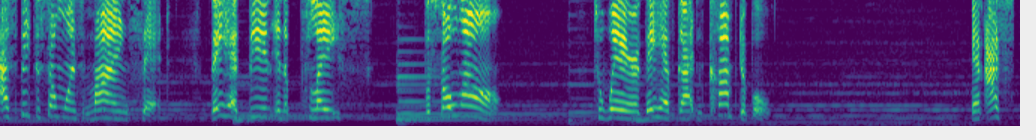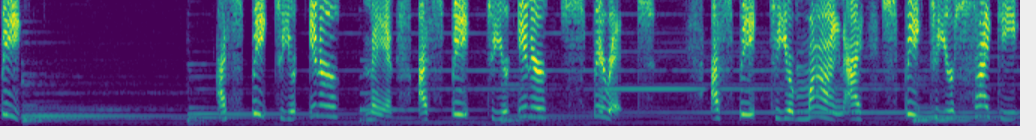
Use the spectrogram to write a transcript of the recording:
I speak to someone's mindset. They had been in a place for so long to where they have gotten comfortable. And I speak, I speak to your inner man. I speak to your inner spirit. I speak to your mind. I speak to your psyche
